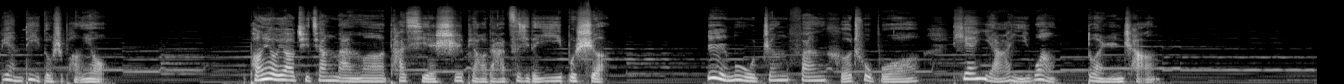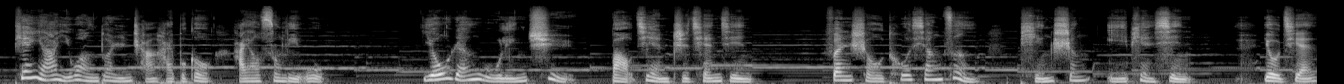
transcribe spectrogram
遍地都是朋友。朋友要去江南了，他写诗表达自己的依依不舍。日暮征帆何处泊？天涯一望断人肠。天涯一望断人肠还不够，还要送礼物。游人武陵去，宝剑值千金。分手托相赠，平生一片心。有钱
